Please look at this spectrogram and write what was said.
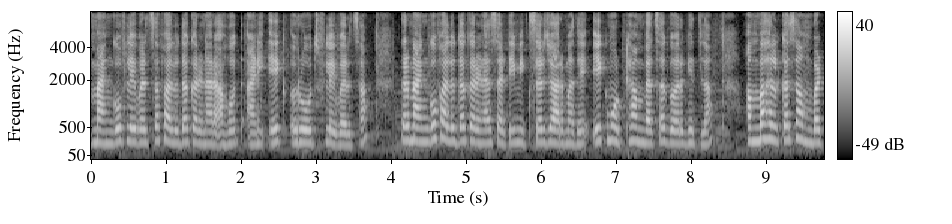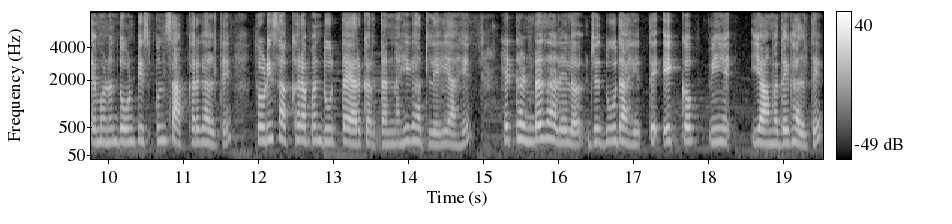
मँगो फ्लेवरचा फालुदा करणार आहोत आणि एक रोज फ्लेवरचा तर मँगो फालुदा करण्यासाठी मिक्सर जारमध्ये एक मोठ्या आंब्याचा गर घेतला. आंबा हलकासा आंबट आहे म्हणून दोन टीस्पून साखर घालते. थोडी साखर आपण दूध तयार करतानाही घातलेली आहे. हे थंड झालेलं जे दूध आहे ते एक कप मी यामध्ये घालते.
